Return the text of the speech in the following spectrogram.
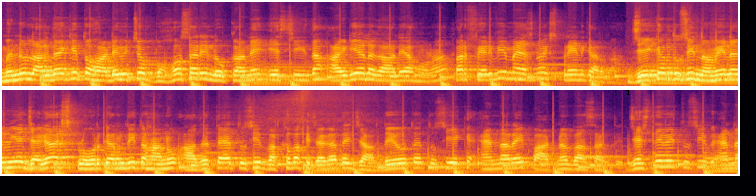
ਮੈਨੂੰ ਲੱਗਦਾ ਹੈ ਕਿ ਤੁਹਾਡੇ ਵਿੱਚੋਂ ਬਹੁਤ ਸਾਰੇ ਲੋਕਾਂ ਨੇ ਇਸ ਚੀਜ਼ ਦਾ ਆਈਡੀਆ ਲਗਾ ਲਿਆ ਹੋਣਾ, ਪਰ ਫਿਰ ਵੀ ਮੈਂ ਇਸ ਨੂੰ ਐਕਸਪਲੇਨ ਕਰਦਾ। ਜੇਕਰ ਤੁਸੀਂ ਨਵੇਂ-ਨਵੀਆਂ ਜਗ੍ਹਾ ਐਕਸਪਲੋਰ ਕਰਨ ਦੀ ਤੁਹਾਨੂੰ ਆਦਤ ਹੈ ਤੁਸੀਂ ਵੱਖ-ਵੱਖ ਜਗ੍ਹਾ ਤੇ ਜਾਂਦੇ ਹੋ ਤੇ ਤੁਸੀਂ ਇੱਕ ਐਨ ਆਰ ਆਈ ਪਾਰਟਨਰ ਬਣ ਸਕਦੇ ਹੋ। ਜਿਸ ਦੇ ਵਿੱਚ ਤੁਸੀਂ ਐਨ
